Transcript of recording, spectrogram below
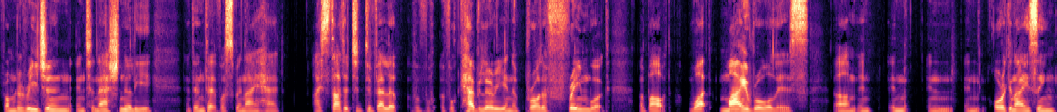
from the region internationally, and then that was when I had I started to develop a, a vocabulary and a broader framework about what my role is um, in, in, in, in organizing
